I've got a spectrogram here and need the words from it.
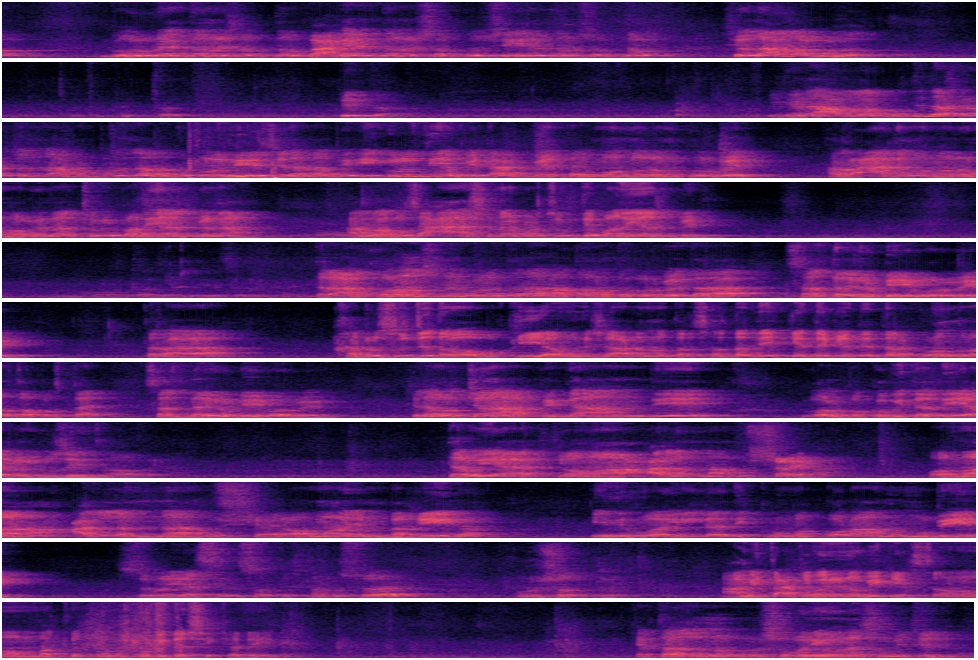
গরুর এক ধরনের শব্দ, বাঘের এক ধরনের শব্দ সেই এক ধরনের শব্দ, সেটা তো আল্লাহ প্রদত্ত এখানে প্রতি ডাকার জন্য আপনার আল্লাহ দিয়েছেন। আর আপনি এগুলো দিয়ে আপনি ডাকবেন, তাই মন নরম করবেন। আল্লাহ আয়াতে মন নরম হবে না, চোখে পানি আসবে না। আল্লাহ বলছে আয়া শোনার পর চোখ পানি আসবে। তারা কোরআন শুনে পড়ে তারা মাথা নত করবে, তারা সাজদায় লুটিয়ে পড়বে। তারা খাটু সূর্য দেওয়া বুকিয়া উনিশশো আটান্ন, তারা সাজদা দিয়ে কেঁদে কেঁদে তারা ক্রন্দনত অবস্থায় সাজদায় লুটিয়ে পড়বে। সেটা হচ্ছে না, আপনি গান দিয়ে, গল্প, কবিতা দিয়ে আপনাকে বুঝাইতে হবে। তার ওই আয়াত কি? ওমা আল্লামনাহু শায়রা ওমা আল্লামনাহু শায়রা ওমা ইয়ানবাগি লা, ইন হুয়া ইল্লা যিকরুম ওয়া কোরআনুম মুবিন। সূরা ইয়াসিন 37 নম্বর 69 আমি তাকে মানে নবীকে, সাল্লাল্লাহু মোহাম্মদকে কোনো কবিতা শিক্ষা দেয়নি। তার জন্য কোনো শোভনীয় না, সমীচীন না।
